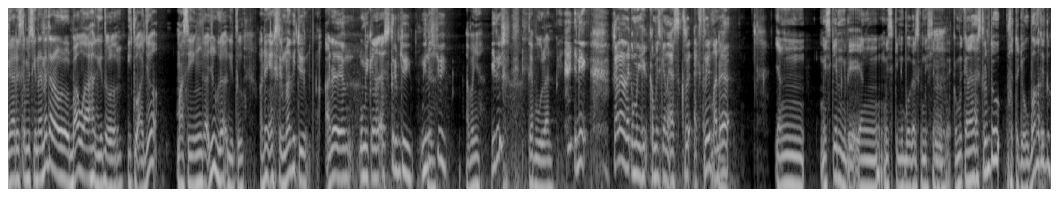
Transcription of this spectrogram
garis kemiskinannya terlalu bawah gitu loh. Itu aja masih enggak juga gitu. Ada yang ekstrim lagi cuy. Ada yang pemikiran ekstrim cuy. Minus cuy. Apanya? Itu Tiap bulan. ini kan ada kemi- kemiskinan ekstri- ekstrim ada yang miskin gitu ya yang miskin di bawah garis kemiskinan ya. kemiskinan ekstrim tuh sudah jauh banget itu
